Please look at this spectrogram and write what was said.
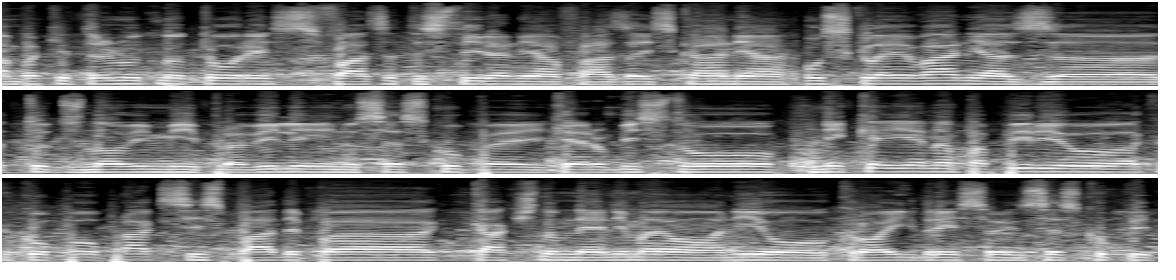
ampak je trenutno to res faza testiranja, faza iskanja, usklajevanja z, tudi z novimi pravili in vse skupaj, ker v bistvu nekaj je na papirju, kako pa v praksi spade, pa kakšno mnenje imajo oni o krojih dresov in vse skupaj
